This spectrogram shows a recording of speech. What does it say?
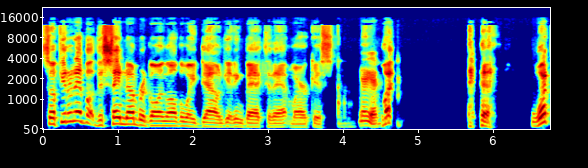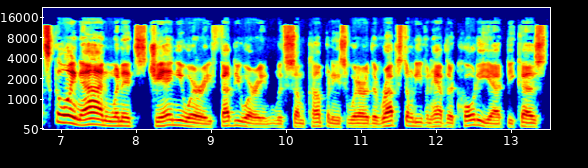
So if you don't have uh, the same number going all the way down, getting back to that, Marcus. Yeah, yeah. What what's going on when it's January, February with some companies where the reps don't even have their quota yet because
